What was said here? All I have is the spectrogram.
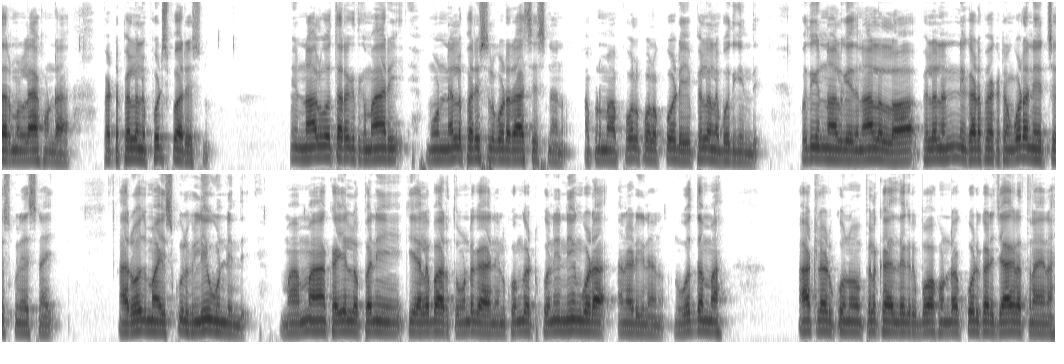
ధర్మం లేకుండా పెట్ట పిల్లల్ని పొడిచిపారేసాను నేను నాలుగో తరగతికి మారి మూడు నెలల పరీక్షలు కూడా రాసేసినాను. అప్పుడు మా పూల పూల కోడి పిల్లల్ని బొదిగింది. పొదిగిన నాలుగైదు నాళ్ళల్లో పిల్లలన్నీ గడపెక్కటం కూడా నేర్చేసుకునేసినాయి. ఆ రోజు మా స్కూల్కి లీవ్ ఉండింది. మా అమ్మ కయ్యల్లో పనికి ఎలబారుతూ ఉండగా నేను కొంగట్టుకొని నేను కూడా అని అడిగినాను. నువ్వు వద్దమ్మా ఆటలాడుకోను పిల్లకాయల దగ్గరికి పోకుండా కోడికాడి జాగ్రత్త నాయన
